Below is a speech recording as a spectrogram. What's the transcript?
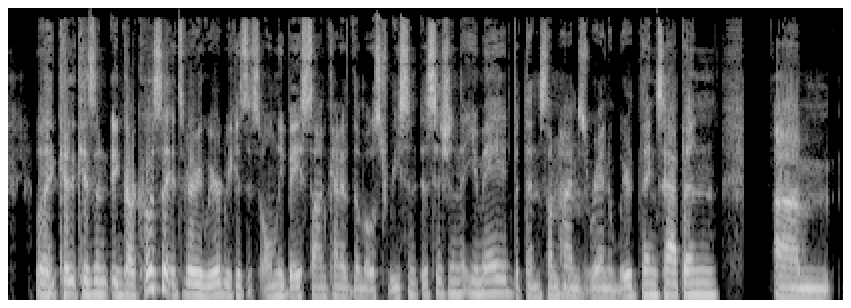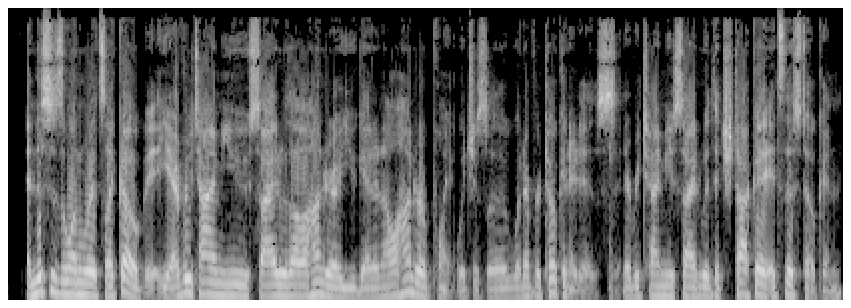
like because in, in Carcosa it's very weird because it's only based on kind of the most recent decision that you made, but then sometimes random weird things happen. Um, and this is the one where it's like, oh, every time you side with Alejandro, you get an Alejandro point, which is a whatever token it is. And every time you side with Ichtaca, it's this token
